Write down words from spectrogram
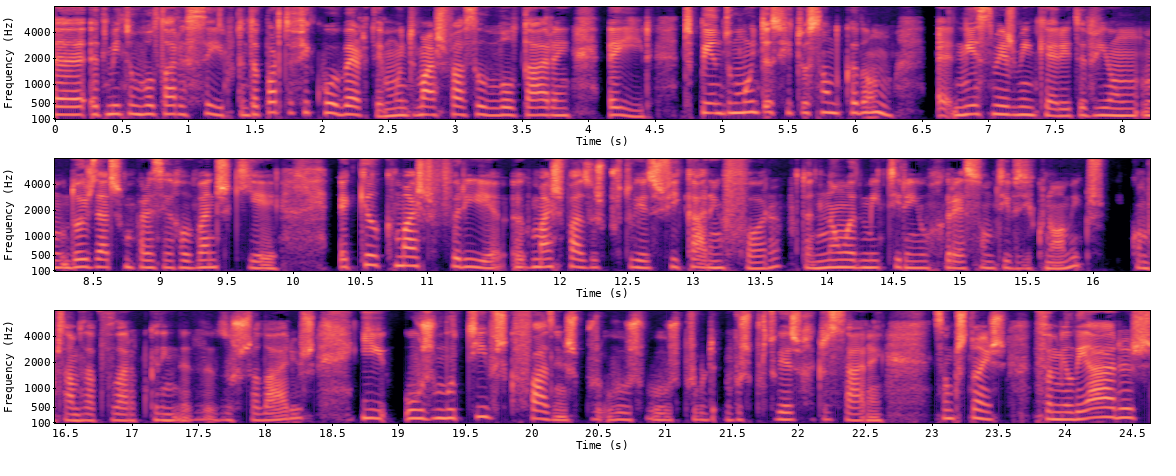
uh, admitam voltar a sair. Portanto, a porta ficou aberta, é muito mais fácil voltarem a ir. Depende muito da situação de cada um. Uh, nesse mesmo inquérito havia um, dois dados que me parecem relevantes, que é aquilo que mais faria, mais faz os portugueses ficarem fora, portanto, não admitirem o regresso são motivos económicos, como estávamos a falar um bocadinho dos salários, e os motivos que fazem os, os, os, os, portugueses regressarem são questões familiares,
